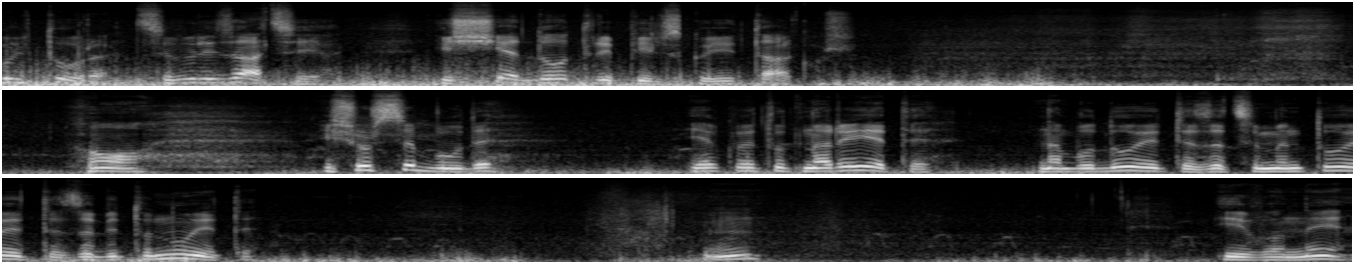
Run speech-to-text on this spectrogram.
культура, цивілізація. І ще до трипільської також. О, і що ж це буде? Як ви тут нариєте, набудуєте, зацементуєте, забетонуєте? М? І вони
